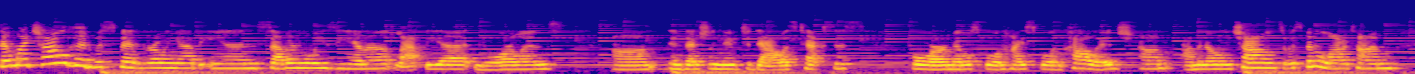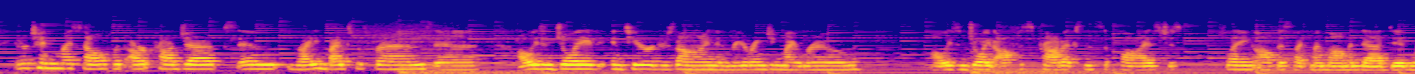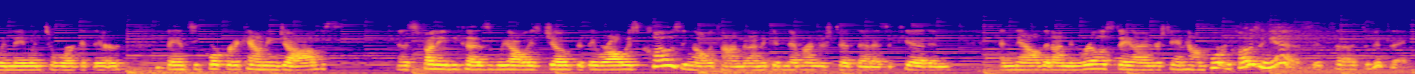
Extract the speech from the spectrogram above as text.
So my childhood was spent growing up in southern Louisiana, Lafayette, New Orleans. Um, eventually moved to Dallas, Texas for middle school and high school and college. Um, I'm an only child, so I spent a lot of time entertaining myself with art projects and riding bikes with friends and always enjoyed interior design and rearranging my room. Always enjoyed office products and supplies, just playing office like my mom and dad did when they went to work at their fancy corporate accounting jobs. And it's funny because we always joke that they were always closing all the time, and I could never understood that as a kid. And and now that I'm in real estate, I understand how important closing is. It's a, it's a good thing.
